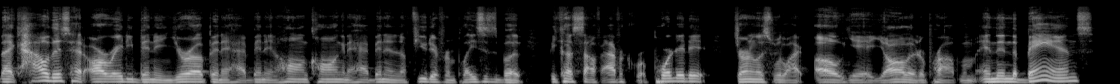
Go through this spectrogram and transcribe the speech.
like how this had already been in Europe and it had been in Hong Kong and it had been in a few different places, but because South Africa reported it, journalists were like, "Oh yeah, y'all are the problem." And then the bans,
